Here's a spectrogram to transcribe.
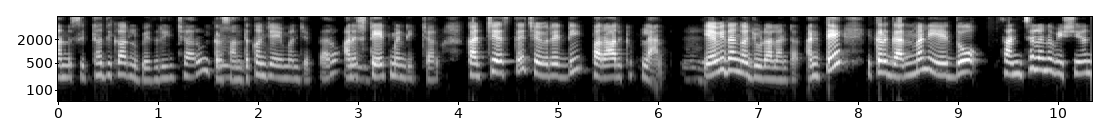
నన్ను సిట్ అధికారులు బెదిరించారు ఇక్కడ సంతకం చేయమని చెప్పారు అని స్టేట్మెంట్ ఇచ్చారు. కట్ చేస్తే చెవిరెడ్డి పరారికి ప్లాన్ ఏ విధంగా చూడాలంటారు? అంటే ఇక్కడ గన్మన్ ఏదో సంచలన విషయం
